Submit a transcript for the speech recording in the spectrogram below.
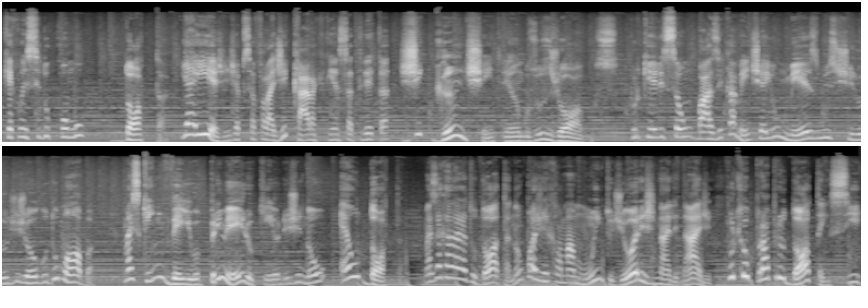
que é conhecido como Dota. E aí a gente já precisa falar de cara que tem essa treta gigante entre ambos os jogos, porque eles são basicamente aí o mesmo estilo de jogo do MOBA. Mas quem veio primeiro, quem originou é o Dota. Mas a galera do Dota não pode reclamar muito de originalidade, porque o próprio Dota em si,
